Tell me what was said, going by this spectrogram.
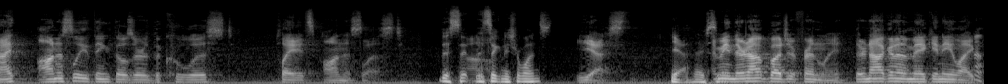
I honestly think those are the coolest plates on this list. The, si- the um, signature ones. Yes. Yeah. I mean, they're not budget friendly. They're not going to make any like no,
